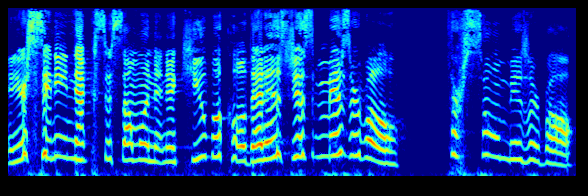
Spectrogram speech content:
and you're sitting next to someone in a cubicle that is just miserable, they're so miserable.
